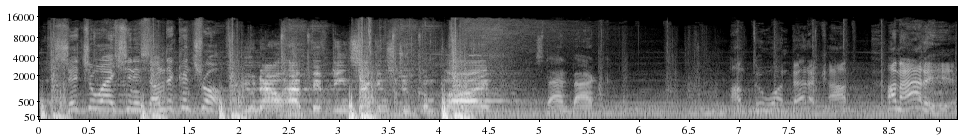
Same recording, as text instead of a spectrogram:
The situation is under control. You now have 15 seconds to comply. Stand back. I'll do one better, cop. I'm out of here.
